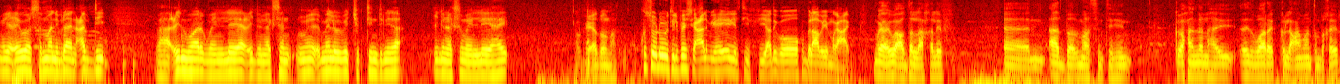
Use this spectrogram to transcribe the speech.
Magacaygu waa salmaan ibraahim cabdi waxaa ciid mubaarak baan leeyahay ciid wanaagsan. Me- meel walba joogtiin dunida ciid wanaagsan baan leeyahay ku soo dhawow telefishinka caalamiga ee ariel t v adigoo ku bilaabaya magacaaga magacaygu waa cabdallah khaliif. Aad baad u mahadsantihiin. Waxaan leenahay ciid mubaarak kulli caam antum bikhayr.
